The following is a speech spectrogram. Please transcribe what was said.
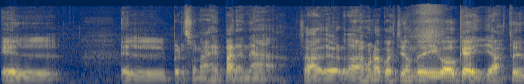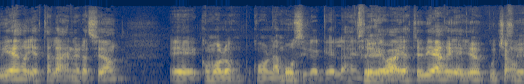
el, el personaje para nada. O sea, de verdad es una cuestión de digo, ok, ya estoy viejo, ya esta es la generación. Eh, como, los, como la música, que la gente Sí. que va, ya estoy viejo y ellos escuchan. Sí.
